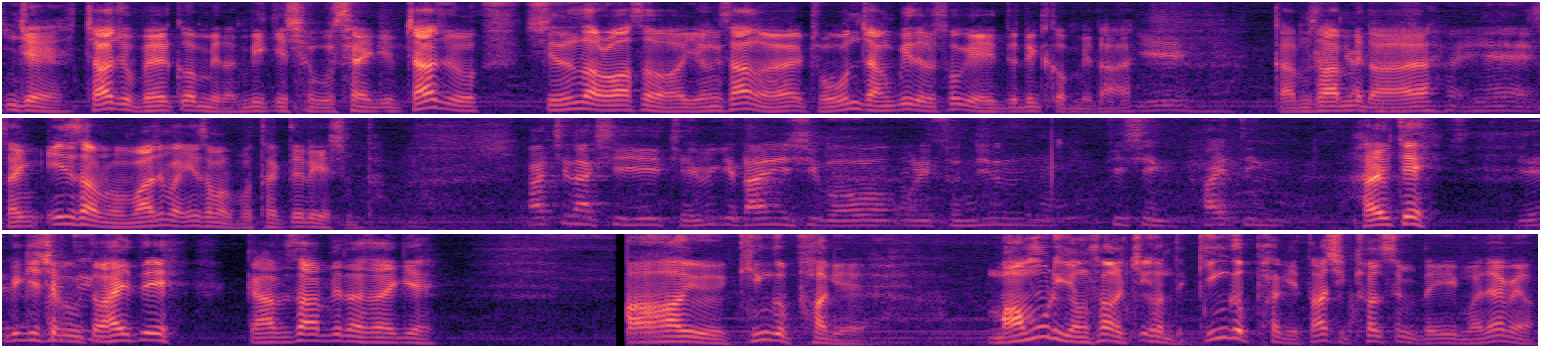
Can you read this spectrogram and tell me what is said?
이제 자주 뵐 겁니다. 미기 천국 사장님 자주 쉬는 날 와서 영상을 좋은 장비들 소개해 드릴 겁니다. 예. 감사합니다. 예. 사장님 인사말 마지막 인사말 부탁드리겠습니다. 깔치 낚시 재밌게 다니시고 우리 선진 피싱 파이팅. 화이팅! 예, 미기 천국도 화이팅! 감사합니다, 사장님. 아유 긴급하게 마무리 영상을 찍었는데 긴급하게 다시 켰습니다. 이 뭐냐면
